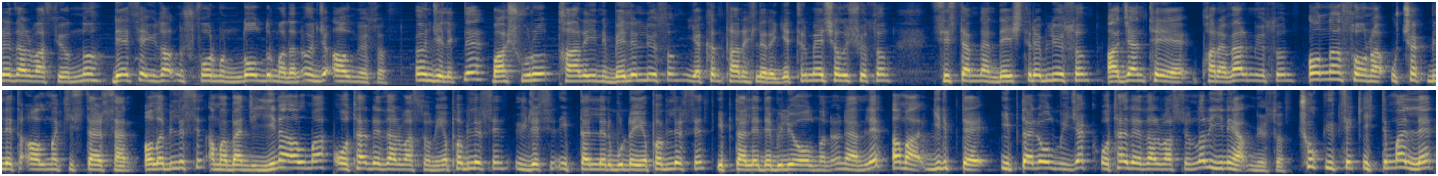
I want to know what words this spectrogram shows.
rezervasyonunu DS-160 formunu doldurmadan önce almıyorsun. Öncelikle başvuru tarihini belirliyorsun. Yakın tarihlere getirmeye çalışıyorsun sistemden değiştirebiliyorsun. Acenteye para vermiyorsun. Ondan sonra uçak bileti almak istersen alabilirsin ama bence yine alma. Otel rezervasyonu yapabilirsin. Ücretsiz iptalleri burada yapabilirsin. İptal edebiliyor olman önemli. Ama gidip de iptal olmayacak otel rezervasyonları yine yapmıyorsun. Çok yüksek ihtimalle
